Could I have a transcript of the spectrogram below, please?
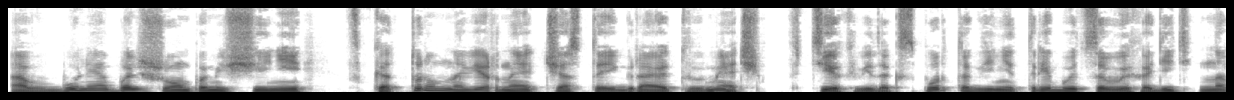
а в более большом помещении, в котором, наверное, часто играют в мяч, в тех видах спорта, где не требуется выходить на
